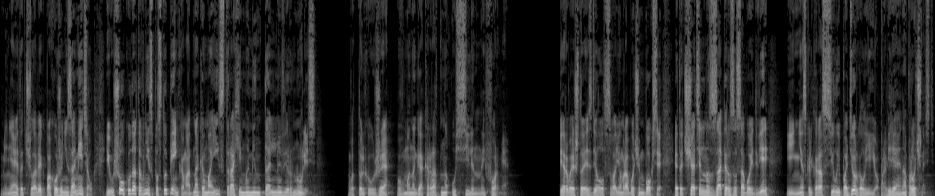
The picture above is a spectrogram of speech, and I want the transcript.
Меня этот человек, похоже, не заметил и ушел куда-то вниз по ступенькам, однако мои страхи моментально вернулись. Вот только уже в многократно усиленной форме. Первое, что я сделал в своем рабочем боксе, это тщательно запер за собой дверь и несколько раз силой подергал ее, проверяя на прочность.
